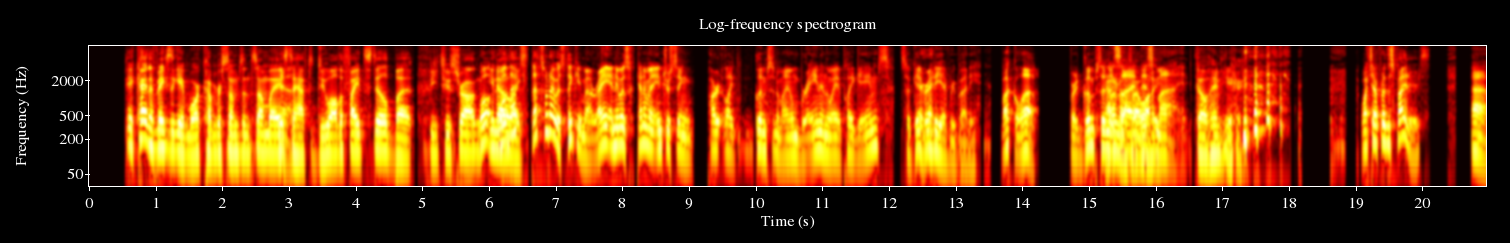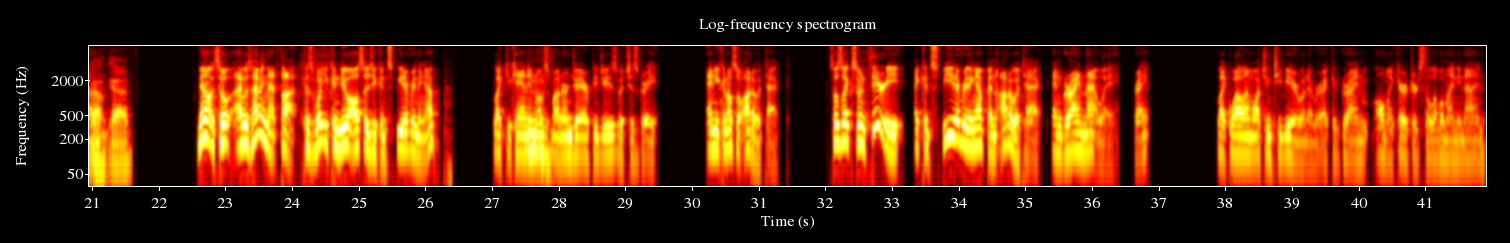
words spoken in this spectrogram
It kind of makes the game more cumbersome in some ways Yeah. to have to do all the fights still, but be too strong. Well, you know, well, like that's that's what I was thinking about, right? And it was kind of an interesting part, like glimpse into my own brain and the way I play games. So get ready, everybody, buckle up for a glimpse I don't know if I inside this mind. go in here. Watch out for the spiders. Um, oh god. No, so I was having that thought because what you can do also is you can speed everything up, like you can in Mm. most modern JRPGs, which is great, and you can also auto attack. So it's like, so in theory, I could speed everything up and auto attack and grind that way, right? Like while I'm watching TV or whatever, I could grind all my characters to level 99.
